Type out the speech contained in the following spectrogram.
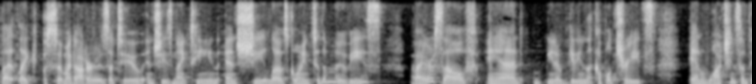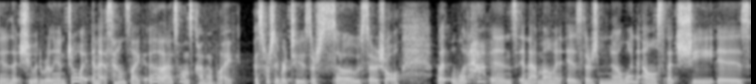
but like, so my daughter is a two and she's 19 and she loves going to the movies by herself and, you know, getting a couple treats and watching something that she would really enjoy. And that sounds like, oh, that sounds kind of like, especially for twos, they're so social. But what happens in that moment is there's no one else that she is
